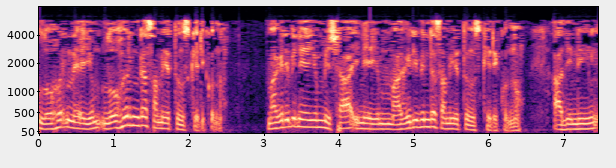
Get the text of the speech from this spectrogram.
ലുഹറിനെയും ലുഹറിന്റെ സമയത്ത് നിസ്കരിക്കുന്നു. മകരിബിനെയും ഇഷായിനെയും മകരിബിന്റെ സമയത്ത് നിസ്കരിക്കുന്നു. അതിന്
